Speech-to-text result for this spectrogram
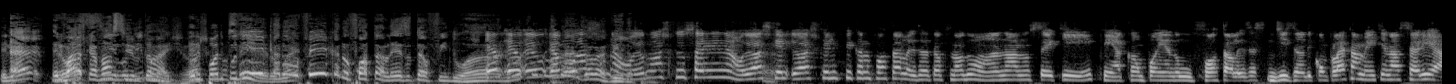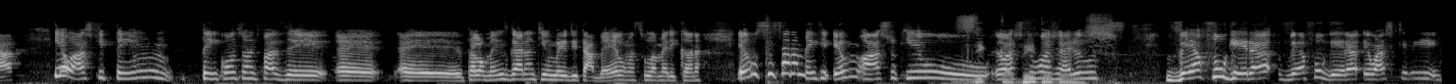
Ele, é, eu acho que é vacilo demais. também. Eu ele pode por Fica, dinheiro, no, mas... fica no Fortaleza até o fim do ano. Eu, eu, eu, eu não acho, não. vida. Eu não acho que o Saini, não. Eu acho, que ele, eu acho que ele fica no Fortaleza até o final do ano, a não ser que, enfim, a campanha do Fortaleza desande completamente na Série A. E eu acho que tem, um, tem condições de fazer, é, é, pelo menos garantir um meio de tabela, uma Sul-Americana. Eu, sinceramente, eu acho que o. Zica eu acho que o Rogério vez. Vê a fogueira, vê a fogueira, eu acho que ele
